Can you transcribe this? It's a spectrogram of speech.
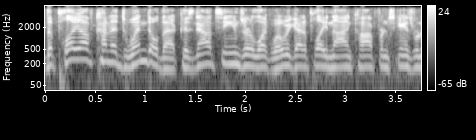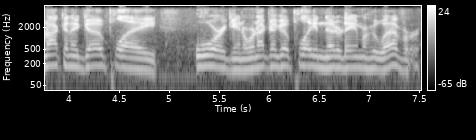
The playoff kind of dwindled that because now teams are like, well, we got to play nine conference games. We're not going to go play Oregon or we're not going to go play Notre Dame or whoever.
